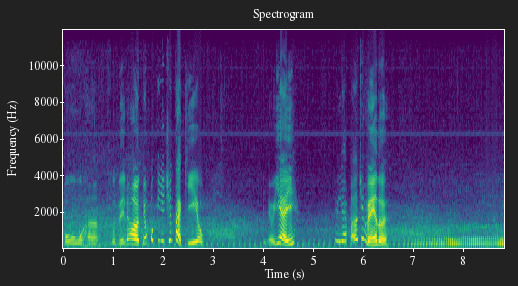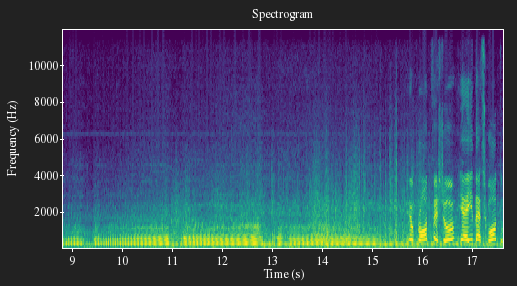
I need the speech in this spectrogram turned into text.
porra... Dele, ó, eu tenho um pouquinho de tinta aqui. Eu, eu e aí? Ele, rapaz, eu te vendo, velho. Eu pronto, fechou. E aí, desconto.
